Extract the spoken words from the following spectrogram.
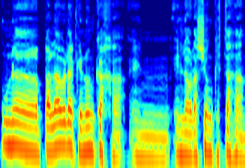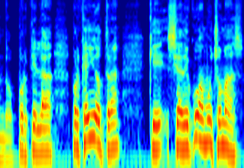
una palabra que no encaja en, la oración que estás dando, porque, la, porque hay otra que se adecua mucho más.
